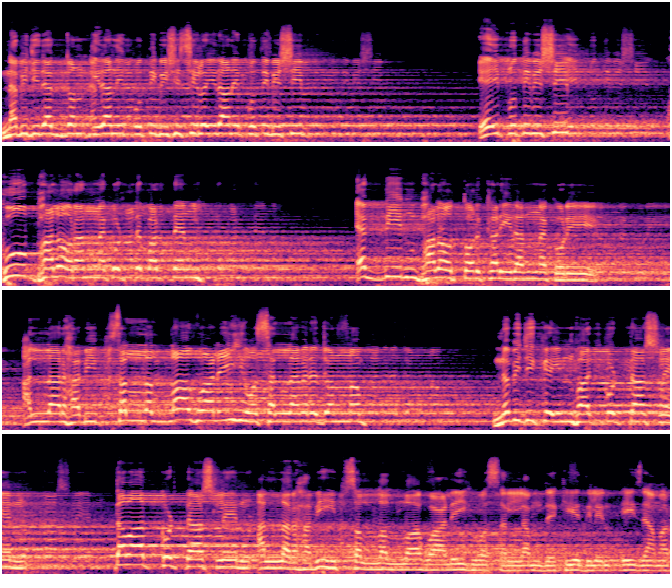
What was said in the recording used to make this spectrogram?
নাবিজির একজন ইরানি প্রতিবেশী ছিল, ইরানি প্রতিবেশী। এই প্রতিবেশী খুব ভালো রান্না করতে পারতেন একদিন ভালো তরকারি রান্না করে আল্লাহর হাবিব সাল্লাল্লাহু আলাইহি ওয়াসাল্লামের জন্য নবীজিকে ইনভাইট করতে আসলেন, দাওয়াত করতে আসলেন। আল্লাহর হাবিব সাল্লাল্লাহু আলাইহি ওয়াসাল্লাম দেখিয়ে দিলেন, এই যে আমার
